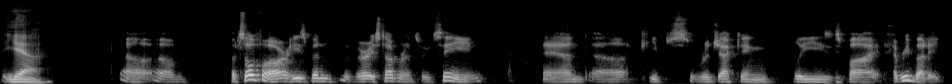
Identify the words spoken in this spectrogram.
Yeah. Uh, um, but so far, he's been very stubborn, as we've seen and uh, keeps rejecting pleas by everybody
